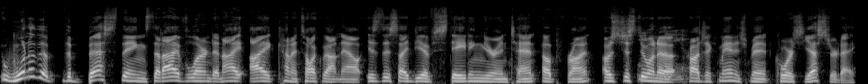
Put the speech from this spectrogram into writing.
One of the, the best things that I've learned, and I, I kind of talk about now, is this idea of stating your intent up front. I was just doing a mm-hmm. project management course yesterday,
